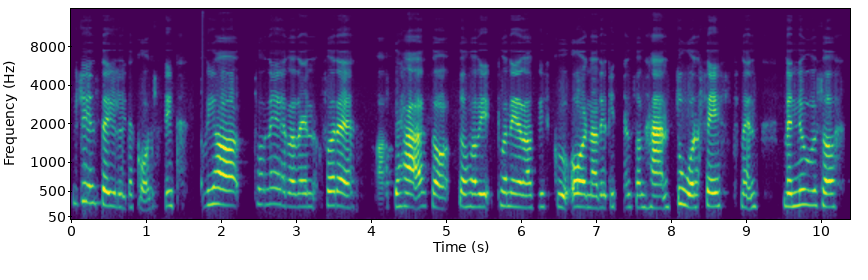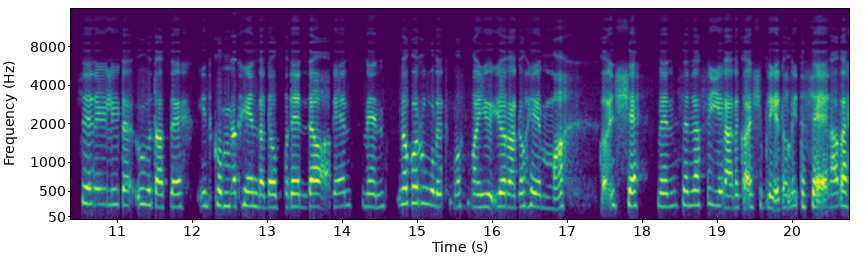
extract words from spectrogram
Nu känns det ju lite konstigt. Vi har planerat den före allt det här så, så har vi planerat att vi skulle ordna riktigt en sån här stor fest men, men nu så ser det ju lite ut att det inte kommer att hända då på den dagen. Men något roligt måste man ju göra då hemma kanske. Men sen när firandet kanske blir då lite senare.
